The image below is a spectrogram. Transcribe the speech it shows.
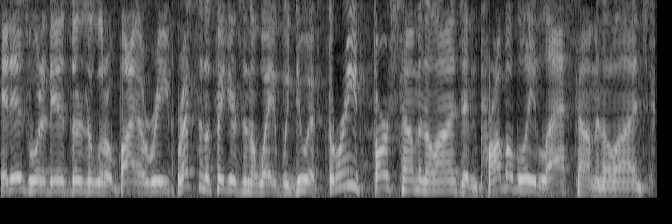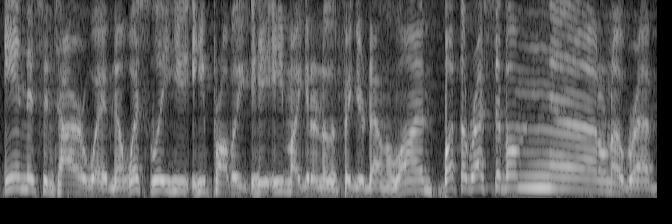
it is what it is. There's a little bio read. Rest of the figures in the wave, we do have three first time in the lines and probably last time in the lines in this entire wave. Now, Wes Lee, he, he probably, he, he might get another figure down the line, but the rest of them, uh, I don't know, Brad.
